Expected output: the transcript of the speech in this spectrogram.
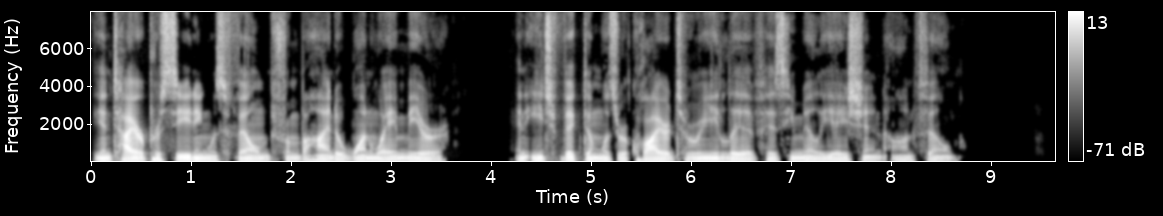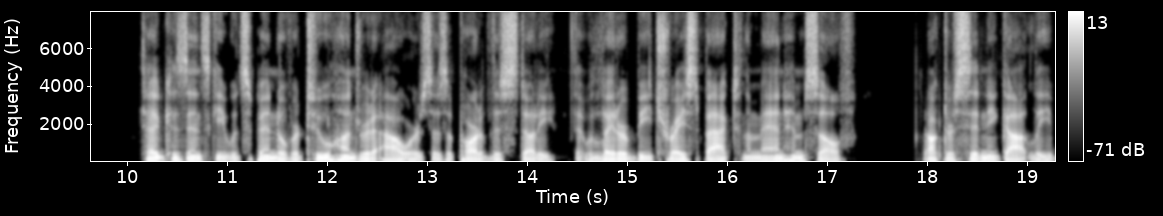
The entire proceeding was filmed from behind a one way mirror, and each victim was required to relive his humiliation on film. Ted Kaczynski would spend over 200 hours as a part of this study that would later be traced back to the man himself, Dr. Sidney Gottlieb,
